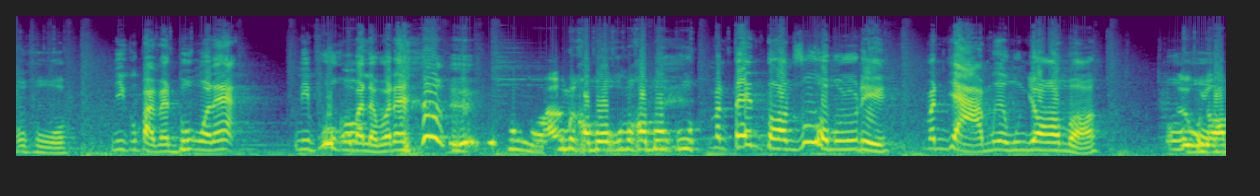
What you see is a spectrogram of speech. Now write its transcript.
โอ้โห นี่กูปัดมันพุ่งวะเนี่ยนี่พุ่งของมันเหรอวะเนี่ยพุ่งเหรอเออมันคอมโบกูมันคอมโบกูมันเต้นตอนสู้อะมึงดูดิมันหยามเมืองมึงยอมเหรอเอโอ้อโหกูยอม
